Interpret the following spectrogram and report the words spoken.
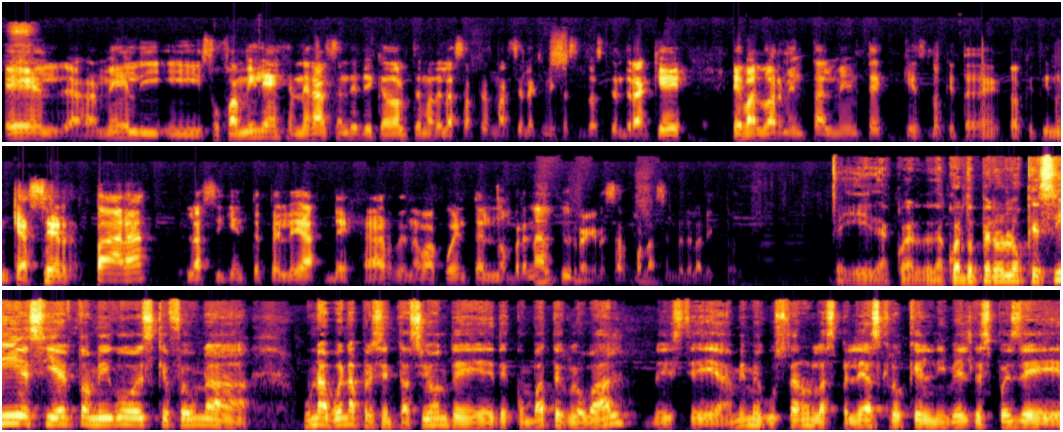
Él, Ramel y, su familia en general se han dedicado al tema de las artes marciales mixtas, entonces tendrán que evaluar mentalmente qué es lo que, lo que tienen que hacer para la siguiente pelea, dejar de nueva cuenta el nombre en alto y regresar por la senda de la victoria. Sí, de acuerdo, de acuerdo. Pero lo que sí es cierto, amigo, es que fue una, una buena presentación de, combate global. Este, a mí me gustaron las peleas. Creo que el nivel, después de,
